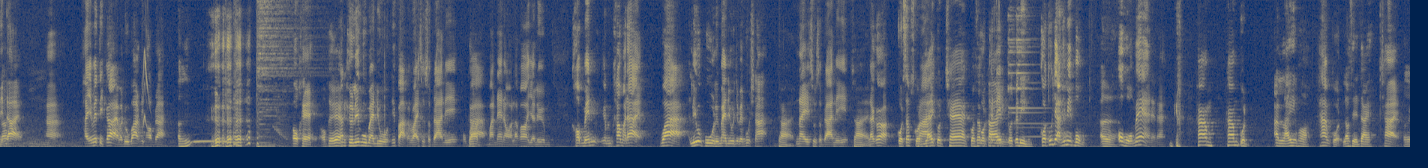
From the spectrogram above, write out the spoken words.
ติดได้ อ่า ใครยังไม่ติดก็อาจมาดูบ้านพี่ท็อปได้ เออโอเค โอเค นั่นคือลิเวอร์พูลแมนยูที่ฝากกันไว้สุดสัปดาห์นี้ ผมว่าครับ มันแน่นอนแล้วก็อย่าลืม คอมเมนต์กันเข้ามาได้ ว่าลิเวอร์พูลหรือแมนยูจะเป็นผู้ชนะ ใช่ ในสุดสัปดาห์นี้ ใช่ แล้วก็กด กด subscribe ไลค์กดแชร์ กดซับกสดไคกรระดิ่งต์กดกระดิ่ง กดทุกอย่างที่มีปุ่ม เออ โอ้โหแม่เนี่ยนะ ห้ามห้ามกดอันไลค์พอ ห้ามกด เราเสียใจ ใช่ โอเค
